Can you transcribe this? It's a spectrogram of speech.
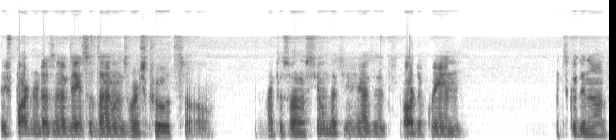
If partner doesn't have the ace of diamonds, we're screwed, so might as well assume that he has it. Or the queen. It's good enough.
